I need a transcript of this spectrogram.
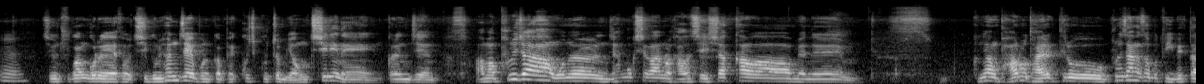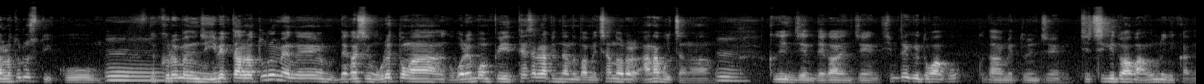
음. 지금 주간 거래에서 지금 현재 보니까 199.07이네. 그러니까 이제 아마 프리장 오늘 이제 한국 시간으로 5시에 시작하면은 그냥 바로 다이렉트로 프리장에서부터 200달러 뚫을 수도 있고 음. 그러면 이제 200달러 뚫으면은 내가 지금 오랫동안 그 워렌 버핏 테슬라 빛나는 밤에 채널을 안 하고 있잖아. 음. 그게 이제 내가 이제 힘들기도 하고 그 다음에 또 이제 지치기도 하고 안 울리니까는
